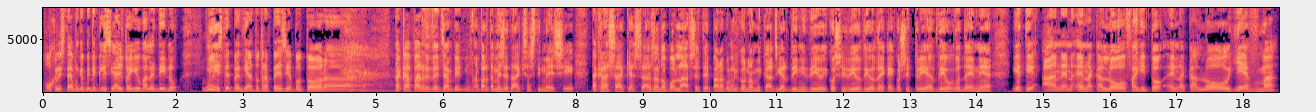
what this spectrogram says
πω Χριστέ μου, και επειδή πλησιάζει το Αγίου Βαλεντίνου, κλείστε παιδιά το τραπέζι από τώρα. Να κα- πάρετε, το τζάμπι, να πάρετε τα μεζεδάκια σας στη μέση, τα κρασάκια σας, να το απολαύσετε πάρα πολύ οικονομικά. Τζιαρντίνι 2, 22, 2, 10, 23, 2, 89. Γιατί αν ένα, ένα καλό φαγητό, ένα καλό γεύμα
